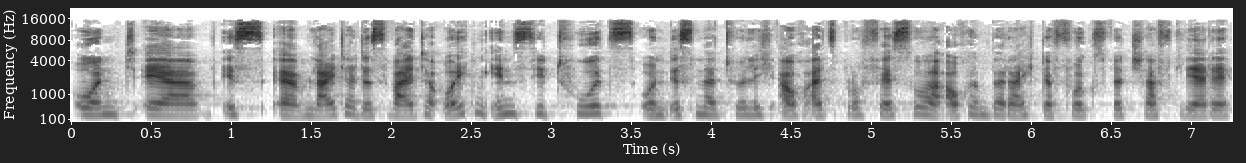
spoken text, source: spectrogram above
Und er ist ähm, Leiter des Walter-Eugen-Instituts und ist natürlich auch als Professor, auch im Bereich der Volkswirtschaftslehre,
